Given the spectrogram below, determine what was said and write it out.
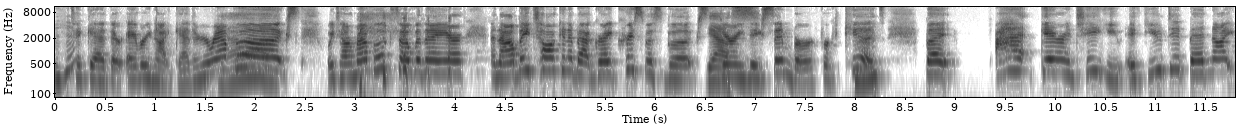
Mm-hmm. together every night, gathering around yeah. books. We talk about books over there, and I'll be talking about great Christmas books yes. during December for kids. Mm-hmm. But I guarantee you, if you did bed night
